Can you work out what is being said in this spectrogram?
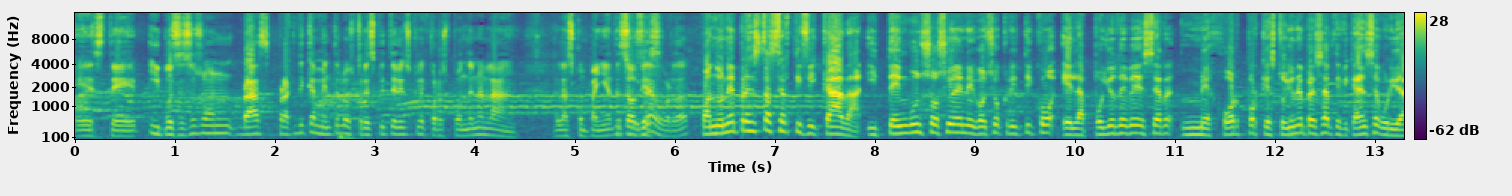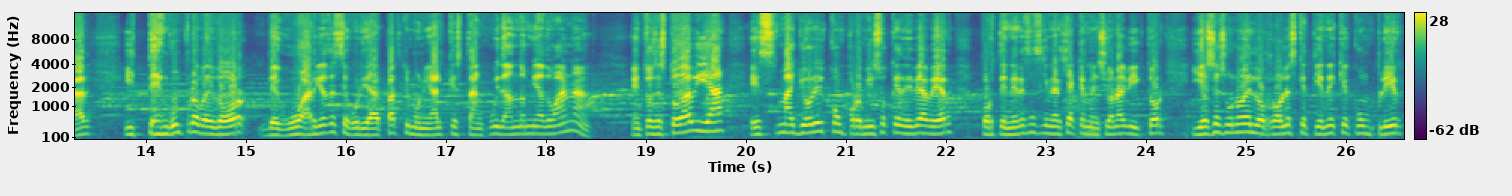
este, y pues esos son prácticamente los tres criterios que le corresponden a, la, a las compañías de seguridad, ¿verdad? Cuando una empresa está certificada y tengo un socio de negocio crítico, el apoyo debe ser mejor porque estoy una empresa certificada en seguridad y tengo un proveedor de guardias de seguridad patrimonial que están cuidando mi aduana. Entonces todavía es mayor el compromiso que debe haber por tener esa sinergia que menciona Víctor y ese es uno de los roles que tiene que cumplir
